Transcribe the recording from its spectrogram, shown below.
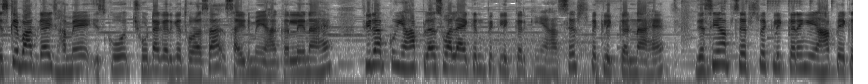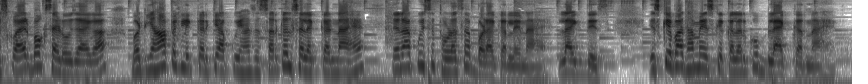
इसके बाद गाइज़ हमें इसको छोटा करके थोड़ा सा साइड में यहाँ कर लेना है। फिर आपको यहाँ प्लस वाला आइकन पे क्लिक करके यहाँ सेप्स पे क्लिक करना है। जैसे आप सेप्स पे क्लिक करेंगे, यहाँ पे एक स्क्वायर बॉक्स एड हो जाएगा, बट यहाँ पे क्लिक करके आपको यहाँ से सर्कल सेलेक्ट करना है, देन आपको इसे थोड़ा सा बड़ा कर लेना है लाइक like दिस इसके बाद हमें इसके कलर को ब्लैक करना है।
